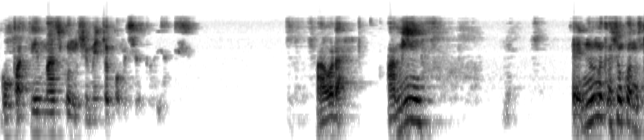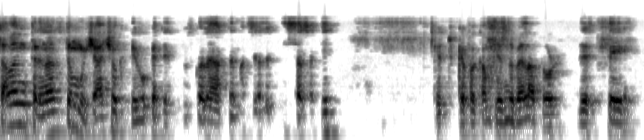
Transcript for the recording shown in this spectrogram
Compartir más conocimiento con mis estudiantes. Ahora, a mí, en una ocasión cuando estaba entrenando a este muchacho que digo que tengo una escuela de artes quizás aquí, que, fue campeón de Bellator, este,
